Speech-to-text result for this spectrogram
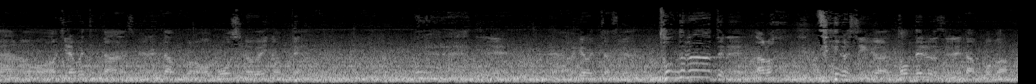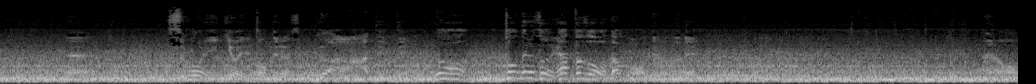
あの諦めてたんですけどねダンボの帽子の上に乗って。諦めてたんですけど。飛んでるってねあの次のシーンが飛んでるんですよねダンボが、うん、すごい勢いで飛んでるんですよ。うわーって言って。うわー飛んでるぞやったぞダンボということで。あの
